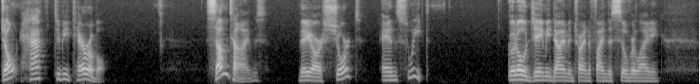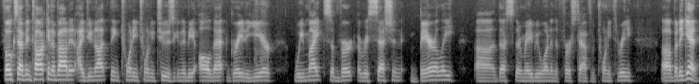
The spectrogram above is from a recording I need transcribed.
don't have to be terrible. Sometimes they are short and sweet. Good old Jamie Dimon trying to find the silver lining. Folks, I've been talking about it. I do not think 2022 is going to be all that great a year. We might subvert a recession barely. Uh, thus, there may be one in the first half of 23. Uh, but again,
